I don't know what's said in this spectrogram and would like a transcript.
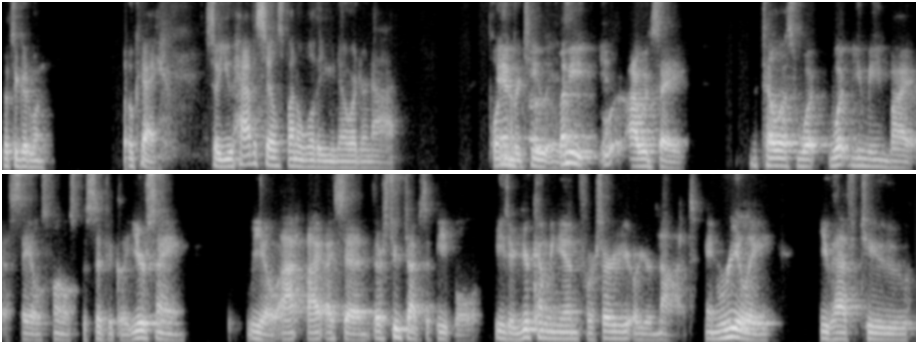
that's a good one. Okay. So you have a sales funnel whether you know it or not. Point and number two uh, is let me yeah. I would say tell us what what you mean by a sales funnel specifically. You're saying, you know, I, I said there's two types of people. Either you're coming in for surgery or you're not. And really you have to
